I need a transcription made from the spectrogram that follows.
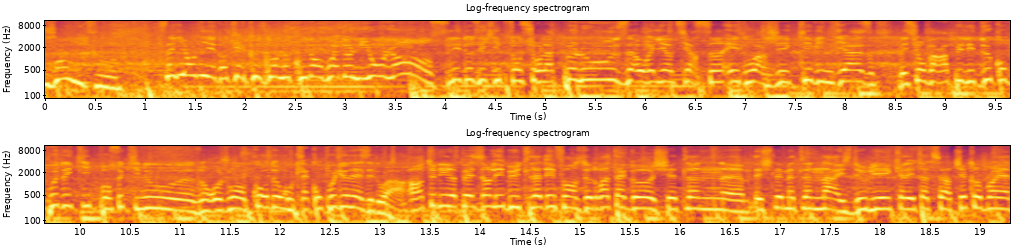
Jean Tour. Ça y est, on y est. Dans quelques secondes, le coup d'envoi de Lyon-Lance. Les deux équipes sont sur la pelouse. Aurélien Tiersin, Edouard G, Kevin Diaz. Mais si on va rappeler les deux compos d'équipe pour ceux qui nous euh, ont rejoints en cours de route. La compo lyonnaise, Edouard. Anthony Lopez dans les buts, la défense de droite à gauche, Etlan, euh, Ashley Maitland Nice, Doulier, Kaletatsar, Jack O'Brien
